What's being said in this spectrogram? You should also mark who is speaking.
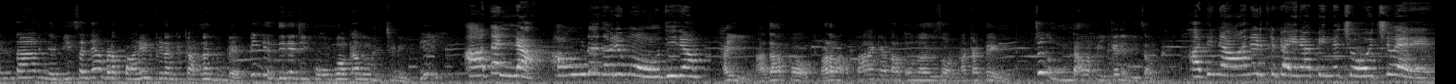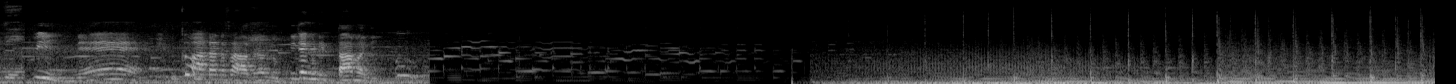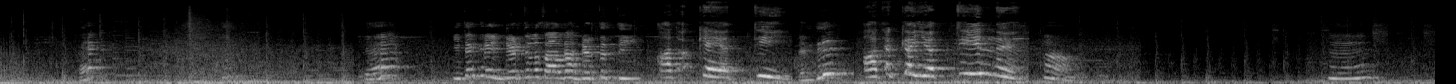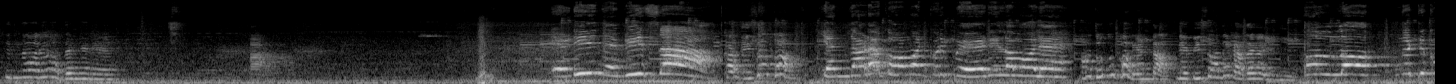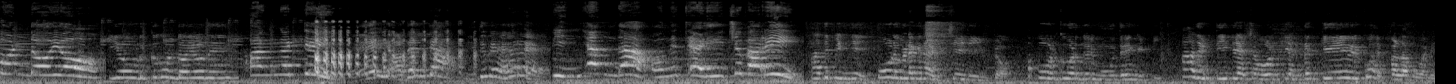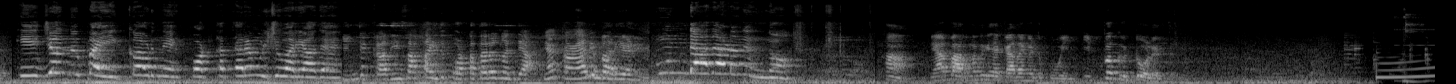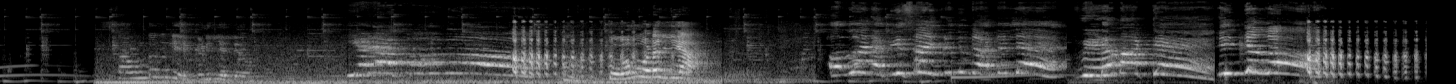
Speaker 1: എന്താണ് നബീസ ഞാൻ ഇവിടെ പണിയെടുക്കണ എനിക്ക് കണ്ണണ്ടൂടെ. പിന്നെ എന്തിനാ ഈ കോമ്പോക്കാന്ന് വിളിച്ചിട്ട്
Speaker 2: അതല്ല അവിടെ ഒരു മോതിരം.
Speaker 1: ഹൈ അതാപ്പോ ഇവിടെ വർത്താനം കേട്ടാ തോന്നുന്നത് സ്വർണക്കട്ടയാണ് ഇതൊന്നും ഉണ്ടാവാ പീക്ക നബീസ
Speaker 2: അത് ഞാനെടുത്ത് കഴിഞ്ഞാ പിന്നെ ചോദിച്ചു വരരുതി.
Speaker 1: പിന്നെ എനിക്ക് വേണ്ട സാധനം ഒന്നും ഇതങ്ങോട്ട് ഇട്ടാ മതി. ഇതെങ്ങനെ എന്റെ അടുത്തുള്ള സാധനം എന്റെ അടുത്ത് എത്തി
Speaker 2: അതൊക്കെ എത്തി.
Speaker 1: എന്ത്?
Speaker 2: അതൊക്കെ എത്തിന്ന്?
Speaker 1: എന്നാലും അതെങ്ങനെ? ആ.
Speaker 2: എടി നബീസ. എന്താടാ കോമോ? എനിക്കൊരു പേടിയുള്ള പോലെ.
Speaker 1: അതൊന്നും പറയണ്ട. നബീസാന്റെ കഥ കഴിഞ്ഞു.
Speaker 2: അല്ലോ ഇങ്ങോട്ട് കൊണ്ടോയോ
Speaker 1: ഈ ഒടുക്ക് കൊണ്ടുപോയോന്ന്?
Speaker 2: അങ്ങട്ട്.
Speaker 1: അതല്ല ഇത് വേറെ.
Speaker 2: പിന്നെന്താ? ഒന്ന് തെളിയിച്ചു പറയ്.
Speaker 1: അത് പിന്നെ ഓൾ ഇവിടെ ഇങ്ങനെ അടിച്ചേരി കേട്ടോ അപ്പൊ ഓൾക്ക് ഇവിടുന്ന് ഒരു മൂദ്രം കിട്ടി. അത് ഇട്ടീന്റെ ശേഷം ഓൾക്ക് എന്തൊക്കെയോ ഒരു കുഴപ്പമുള്ള പോലെ.
Speaker 2: ഇജൊന്ന് പൈക്കവിടുന്ന് പൊട്ടത്തരം വിളിച്ചു പറയാതെ.
Speaker 1: നിന്റെ കദീസാത്ത ഇത് പൊട്ടത്തരൊന്നുമല്ല. ഞാൻ കാര്യം പറയാണ്.
Speaker 2: മുണ്ടാതെ അവിടെ നിന്നോ?
Speaker 1: ആ ഞാൻ പറഞ്ഞത് കേൾക്കാതെ അങ്ങോട്ട് പോയി. ഇപ്പൊ കിട്ടുവോളെടുത്ത് സൗണ്ട് ഒന്നും കേൾക്കണില്ലല്ലോ.
Speaker 2: சோம்பு
Speaker 1: உடலியா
